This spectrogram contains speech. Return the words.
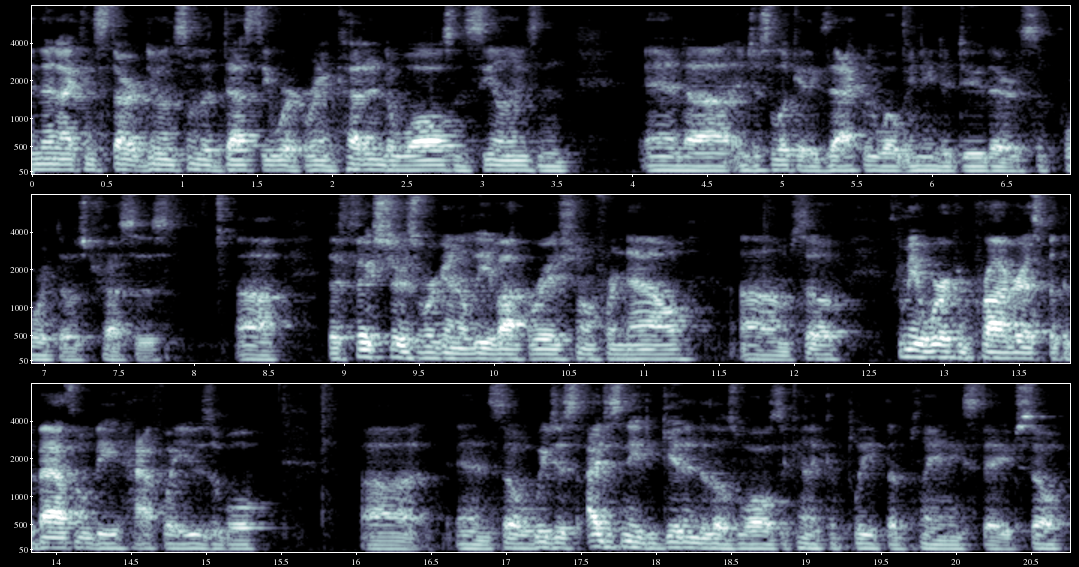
and then I can start doing some of the dusty work. We're gonna cut into walls and ceilings and and uh, and just look at exactly what we need to do there to support those trusses. Uh, the fixtures we're gonna leave operational for now. Um, so it's gonna be a work in progress, but the bathroom will be halfway usable. Uh, and so we just, I just need to get into those walls to kind of complete the planning stage. So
